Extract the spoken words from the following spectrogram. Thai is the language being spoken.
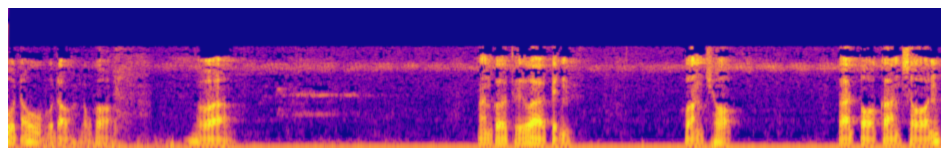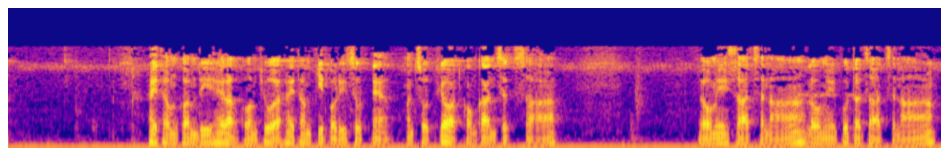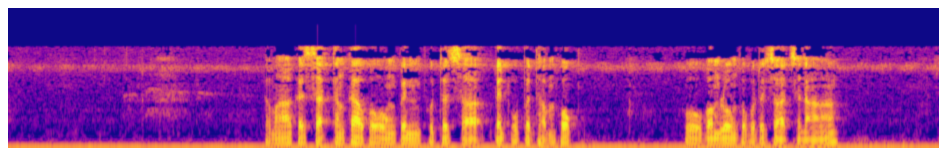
มีโอกาสก็พูดเอาพูดเอาหลวงพ่อว่า มันก็ถือว่าเป็นความชอบ การบอกการสอน ให้ทำความดีให้ละความชั่ว ให้ทำจิตบริสุทธิ์เนี่ย มันสุดยอดของการศึกษา เรามีศาสนา เรามีพุทธศาสนา พระมหากษัตริย์ทั้งเก้าพระองค์เป็นพุทธศาเป็นอุปถัมภกผู้บำรุงพระพุทธศาสนา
